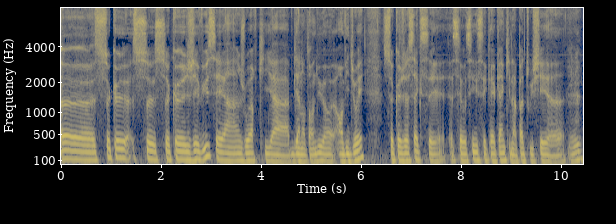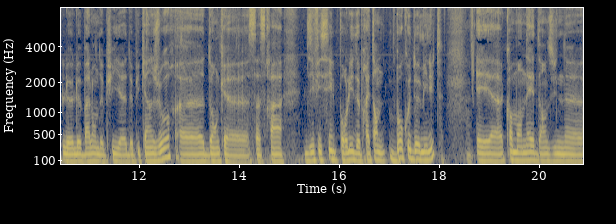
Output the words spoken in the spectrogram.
Euh, ce que, ce, ce que j'ai vu, c'est un joueur qui a bien entendu euh, envie de jouer. Ce que je sais que c'est, c'est aussi c'est quelqu'un qui n'a pas touché euh, le, le ballon depuis euh, depuis 15 jours. Euh, donc euh, ça sera difficile pour lui de prétendre beaucoup de minutes. Et euh, comme on est dans une euh,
